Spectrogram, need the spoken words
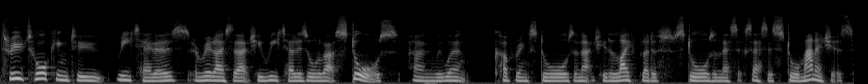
through talking to retailers, I realised that actually retail is all about stores, and we weren't covering stores, and actually the lifeblood of stores and their success is store managers,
